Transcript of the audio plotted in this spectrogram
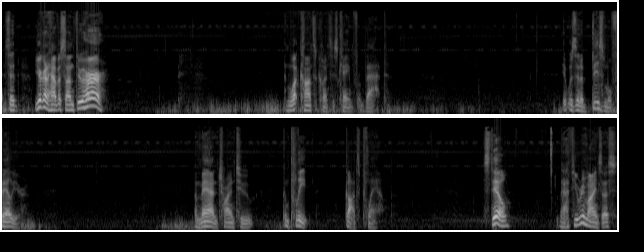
and said, You're going to have a son through her. And what consequences came from that? It was an abysmal failure. A man trying to complete God's plan. Still, Matthew reminds us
